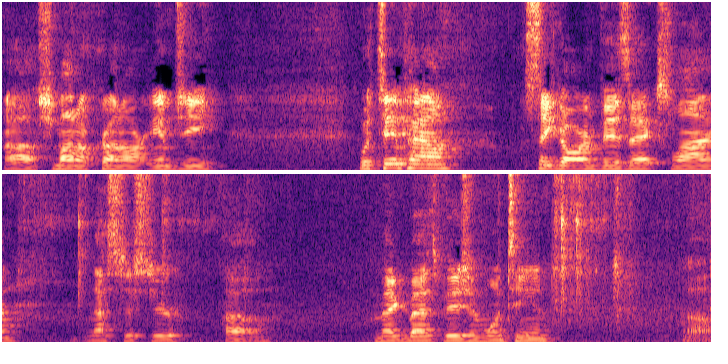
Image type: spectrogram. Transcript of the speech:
uh, Shimano Chronarch MG with 10 pound Seaguar InvizX line. And that's just your uh, Megabass Vision 110. Um,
